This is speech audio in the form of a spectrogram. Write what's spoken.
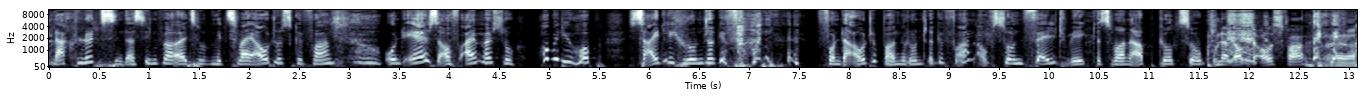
Nach Lützen, da sind wir also mit zwei Autos gefahren und er ist auf einmal so hoppidi hopp seitlich runtergefahren, von der Autobahn runtergefahren auf so einen Feldweg, das war eine Abkürzung. unerlaubte Ausfahrt. ja, ja.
